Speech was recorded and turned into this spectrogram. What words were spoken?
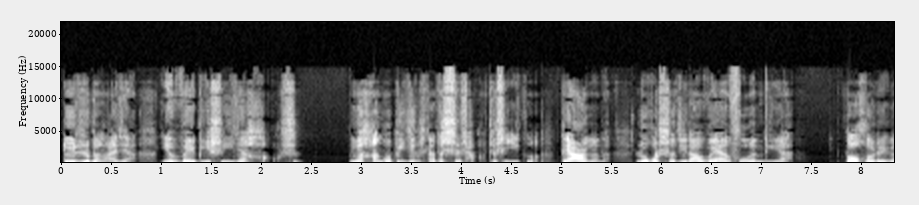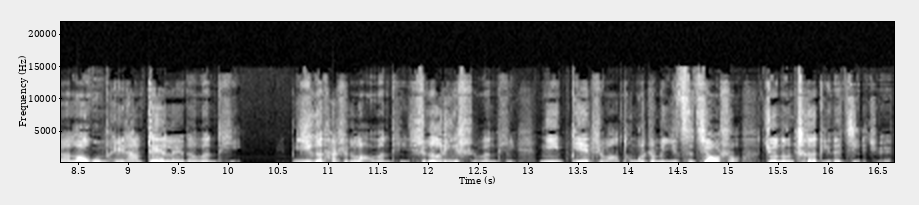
对日本来讲也未必是一件好事，因为韩国毕竟是它的市场，这是一个。第二个呢，如果涉及到慰安妇问题啊。包括这个劳工赔偿这类的问题，一个它是个老问题，是个历史问题，你别指望通过这么一次交手就能彻底的解决。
